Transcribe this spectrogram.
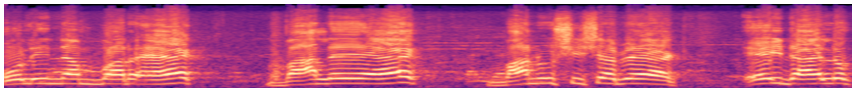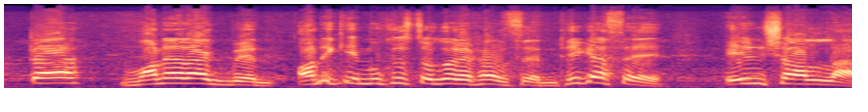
গলি নাম্বার এক বালে এক মানুষ হিসাবে এক। এই ডায়লগটা মনে রাখবেন অনেকেই মুখস্থ করে ফেলছেন ঠিক আছে? ইনশাল্লাহ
